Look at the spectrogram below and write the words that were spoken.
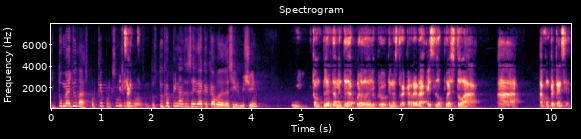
y tú me ayudas? ¿Por qué? Porque somos amigos. Entonces, ¿tú qué opinas de esa idea que acabo de decir, Michin? Completamente de acuerdo, yo creo que nuestra carrera es lo opuesto a, a, a competencia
